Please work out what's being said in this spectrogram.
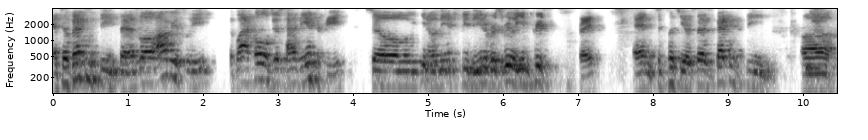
and so Bekenstein says, well, obviously the black hole just has the entropy. So, you know, the entropy of the universe really increases, right? And Simplicio says, Bekenstein, uh,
